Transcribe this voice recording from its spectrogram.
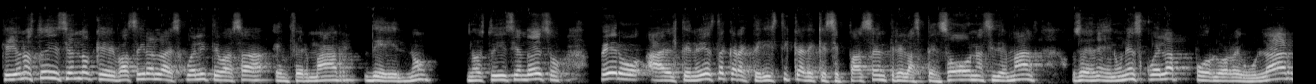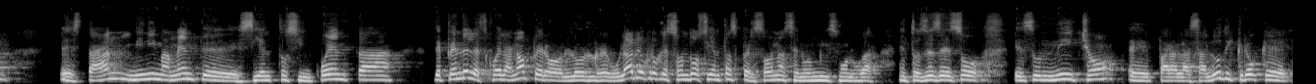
que yo no estoy diciendo que vas a ir a la escuela y te vas a enfermar de él, ¿no? No estoy diciendo eso, pero al tener esta característica de que se pasa entre las personas y demás, o sea, en una escuela por lo regular están mínimamente 150, Depende de la escuela, ¿no? Pero lo regular yo creo que son 200 personas en un mismo lugar. Entonces eso es un nicho eh, para la salud y creo que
